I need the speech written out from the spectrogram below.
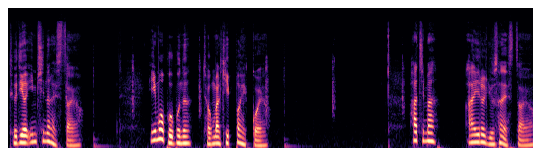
드디어 임신을 했어요. 이모 부부는 정말 기뻐했고요. 하지만 아이를 유산했어요.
